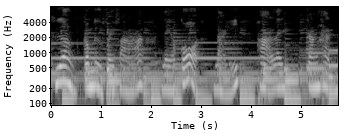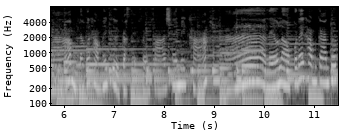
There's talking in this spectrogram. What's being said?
เครื่องกำเนิดไฟฟ้า แล้วก็ไหลผ่านอะไรกังหันน้ำแล้วก็ทำให้เกิดกระแสไฟฟ้าใช่ไหมคะ อ่า แล้วเราก็ได้ทำการทด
